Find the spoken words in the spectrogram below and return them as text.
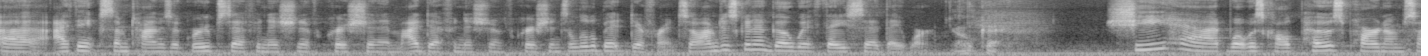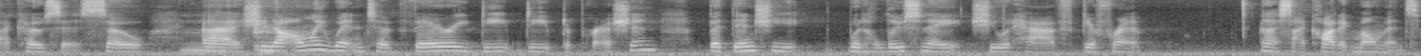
Uh, I think sometimes a group's definition of Christian and my definition of Christian is a little bit different. So I'm just going to go with they said they were Okay. she had what was called postpartum psychosis. So uh, she not only went into very deep, deep depression, but then she would hallucinate. She would have different uh, psychotic moments,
